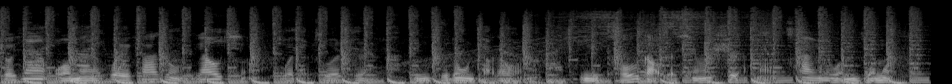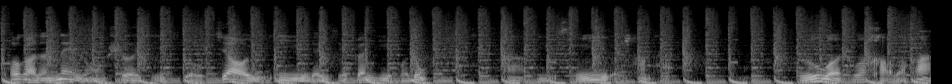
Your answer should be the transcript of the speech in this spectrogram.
首先，我们会发送邀请，或者说是您主动找到我们，以投稿的形式来参与我们节目。投稿的内容涉及有教育意义的一些专题活动，啊，可以随意的畅谈。如果说好的话。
